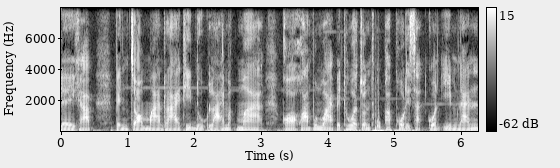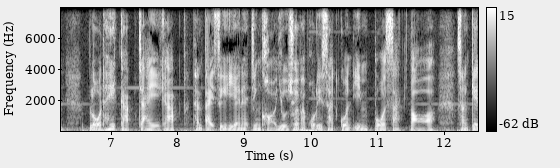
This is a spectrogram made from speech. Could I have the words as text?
เลยครับ เป็นจอมมารร้ายที่ดุร้ายมากๆก่อความวุ่นวายไปทั่วจนถูกพระโพธิสัตว์กวนอิมนั้น โปรดให้กลับใจครับ ท่านไต่ซือเอียเนี่ยจึงขออยู่ช่วยพระโพธิสัตว์กวนอิมโปรดสัตว์ต่อ สังเกต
